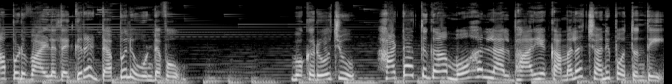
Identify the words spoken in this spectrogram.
అప్పుడు వాళ్ళ దగ్గర డబ్బులు ఉండవు. ఒకరోజు హఠాత్తుగా మోహన్ లాల్ భార్య కమల చనిపోతుంది.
